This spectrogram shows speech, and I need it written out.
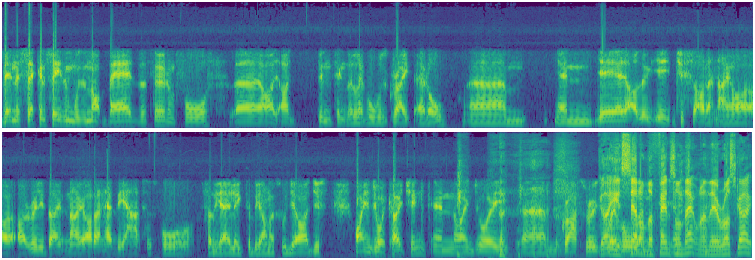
then the second season was not bad. The third and fourth, uh, I, I didn't think the level was great at all. Um, and yeah, I, look, just I don't know. I, I really don't know. I don't have the answers for for the A League to be honest with you. I just I enjoy coaching and I enjoy um, grassroots. Go, you sat on the fence on that one there, Roscoe. uh,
